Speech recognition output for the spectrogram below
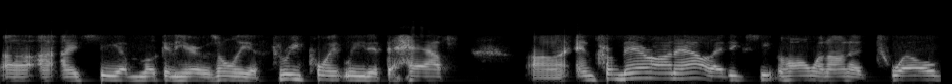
Uh, I, I see I'm looking here. It was only a three point lead at the half. Uh, and from there on out, I think Seton Hall went on a 12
